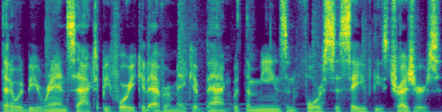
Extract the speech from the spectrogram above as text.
that it would be ransacked before he could ever make it back with the means and force to save these treasures.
